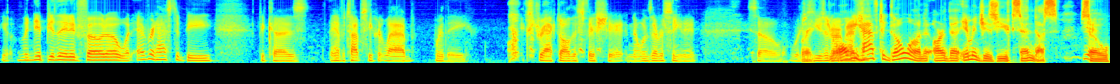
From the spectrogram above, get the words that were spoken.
you know, manipulated photo, whatever it has to be, because they have a top secret lab where they extract all this fish shit, and no one's ever seen it. So we're just Right. using our. All we have to go on are the images you send us. Yeah, So,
